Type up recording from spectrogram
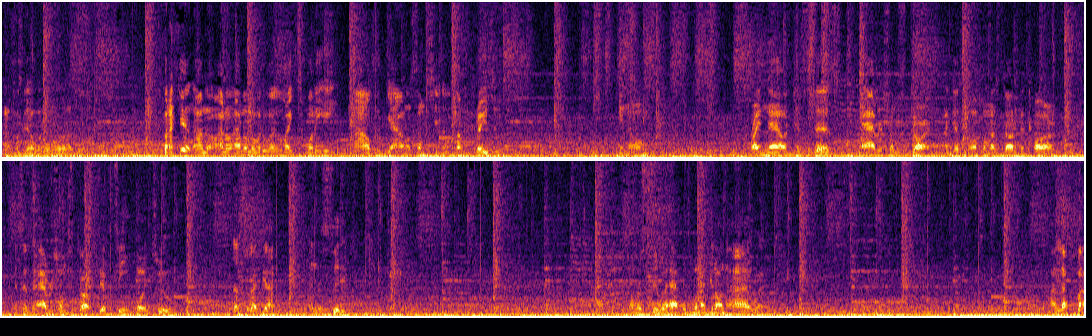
I forget what it was. But I can't, I don't know, I don't, I don't know what it was. It was like 28 miles a gallon or some shit, it was something crazy. You know, right now it just says average from start. I guess off when I started the car, it says average from start 15.2. That's what I got in the city. And we'll see what happens when I get on the highway. I left my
